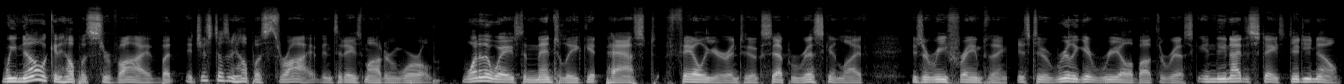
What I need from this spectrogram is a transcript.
We know it can help us survive, but it just doesn't help us thrive in today's modern world. One of the ways to mentally get past failure and to accept risk in life is a reframe thing, is to really get real about the risk. In the United States, did you know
